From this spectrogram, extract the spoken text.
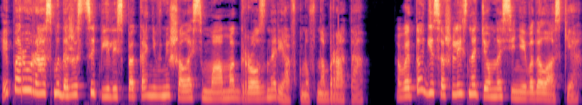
И пару раз мы даже сцепились, пока не вмешалась мама, грозно рявкнув на брата. В итоге сошлись на темно-синей водолазке,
